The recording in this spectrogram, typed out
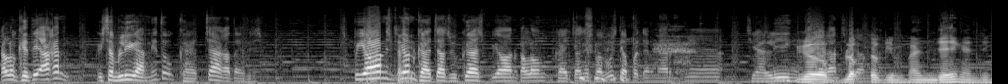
kalau GTA kan bisa beli kan, itu gacha katanya Idris. Spion, Gacha, spion ya? gacha juga, spion. Kalau gacanya bagus dapat yang mereknya Jaling, ya kan, goblok tuh game anjing anjing.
